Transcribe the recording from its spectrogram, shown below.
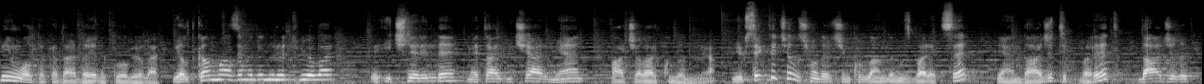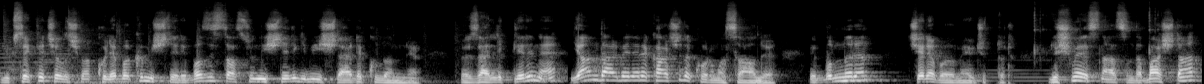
1000 volta kadar dayanıklı oluyorlar. Yalıtkan malzemeden üretiliyorlar ve içlerinde metal içermeyen parçalar kullanılıyor. Yüksekte çalışmalar için kullandığımız baret ise yani dağcı tip baret, dağcılık, yüksekte çalışma, kule bakım işleri, baz istasyonu işleri gibi işlerde kullanılıyor. Özellikleri ne? Yan darbelere karşı da koruma sağlıyor ve bunların çene bağı mevcuttur. Düşme esnasında baştan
